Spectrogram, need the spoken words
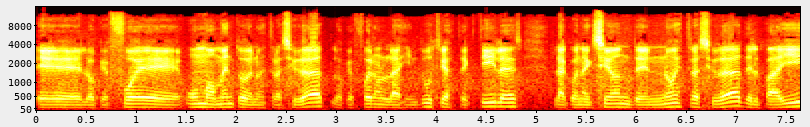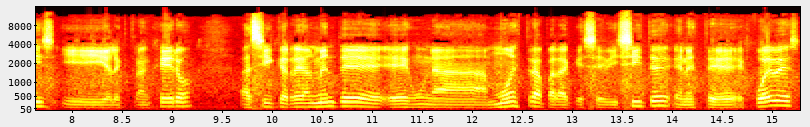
eh, lo que fue un momento de nuestra ciudad, lo que fueron las industrias textiles, la conexión de nuestra ciudad, del país y el extranjero. Así que realmente es una muestra para que se visite en este jueves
